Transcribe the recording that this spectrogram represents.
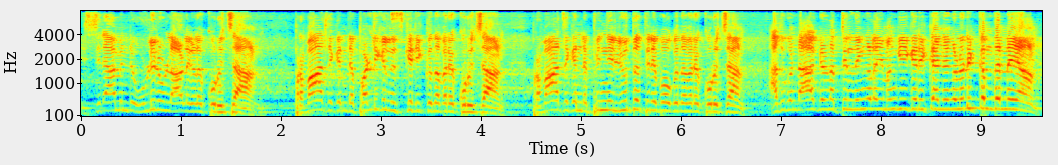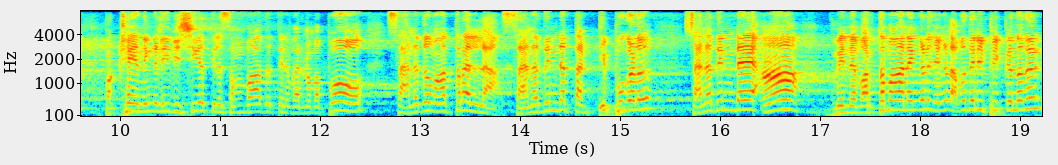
ഇസ്ലാമിന്റെ ഉള്ളിലുള്ള ആളുകളെ കുറിച്ചാണ്. പ്രവാചകന്റെ പള്ളികൾ നിസ്കരിക്കുന്നവരെ കുറിച്ചാണ്. പ്രവാചകന്റെ പിന്നിൽ യുദ്ധത്തിന് പോകുന്നവരെ കുറിച്ചാണ്. അതുകൊണ്ട് ആ ഗണത്തിൽ നിങ്ങളെയും അംഗീകരിക്കാൻ ഞങ്ങൾ ഒരുക്കം തന്നെയാണ്. പക്ഷേ നിങ്ങൾ ഈ വിഷയത്തിൽ സംവാദത്തിന് വരണം. അപ്പോ സനത് മാത്രല്ല സനതിന്റെ തട്ടിപ്പുകൾ സനതിന്റെ ആ പിന്നെ വർത്തമാനങ്ങൾ ഞങ്ങൾ അവതരിപ്പിക്കുന്നത്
